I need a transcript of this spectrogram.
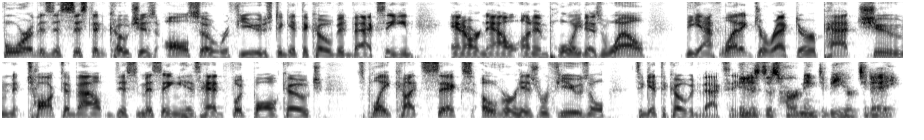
Four of his assistant coaches also refused to get the COVID vaccine and are now unemployed as well. The athletic director, Pat Chun, talked about dismissing his head football coach. Let's play cut six over his refusal to get the COVID vaccine. It is disheartening to be here today.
